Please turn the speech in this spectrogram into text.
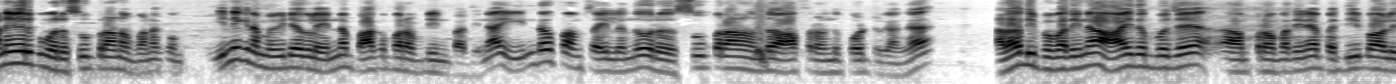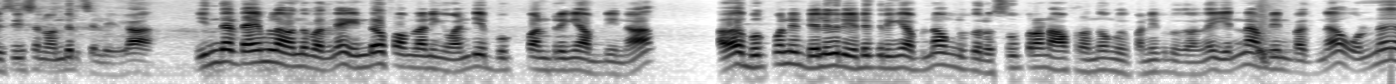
அனைவருக்கும் ஒரு சூப்பரான வணக்கம். இன்னைக்கு நம்ம வீடியோக்குள்ள என்ன பார்க்க போறோம் அப்படின்னு பார்த்தீங்கன்னா இண்டோ ஃபார்ம் சைட்லேருந்து ஒரு சூப்பரான வந்து ஆஃபர் வந்து போட்டிருக்காங்க. அதாவது இப்போ பார்த்தீங்கன்னா ஆயுத பூஜை அப்புறம் பார்த்தீங்கன்னா இப்போ தீபாவளி சீசன் வந்துருச்சு இல்லைங்களா? இந்த டைம்ல வந்து பார்த்தீங்கன்னா இண்டோ ஃபார்மில் நீங்க வண்டியை புக் பண்றீங்க அப்படின்னா அதாவது புக் பண்ணி டெலிவரி எடுக்கிறீங்க அப்படின்னா உங்களுக்கு ஒரு சூப்பரான ஆஃபர் வந்து உங்களுக்கு பண்ணி கொடுக்குறாங்க. என்ன அப்படின்னு பார்த்தீங்கன்னா ஒன்று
